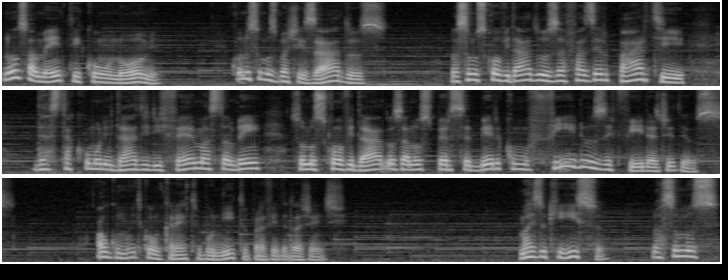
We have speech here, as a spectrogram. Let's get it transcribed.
não somente com o nome. Quando somos batizados, nós somos convidados a fazer parte desta comunidade de fé, mas também somos convidados a nos perceber como filhos e filhas de Deus algo muito concreto e bonito para a vida da gente. Mais do que isso, nós somos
